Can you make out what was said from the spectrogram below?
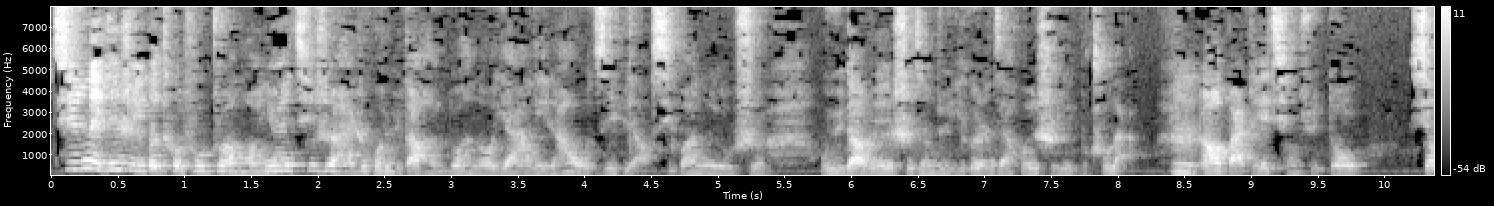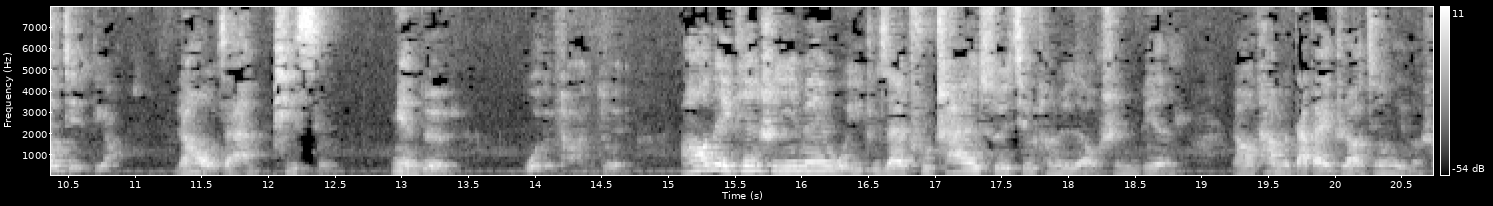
其实那天是一个特殊状况，因为其实还是会遇到很多很多压力，然后我自己比较习惯的就是我遇到这些事情就一个人在会议室里不出来，嗯然后把这些情绪都消解掉，然后我再很 peace 面对我的团队。然后那天是因为我一直在出差，所以其实团队在我身边，然后他们大概也知道经历了什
